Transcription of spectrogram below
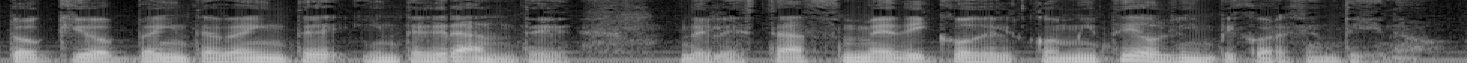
Tokio 2020, integrante del staff médico del Comité Olímpico Argentino.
